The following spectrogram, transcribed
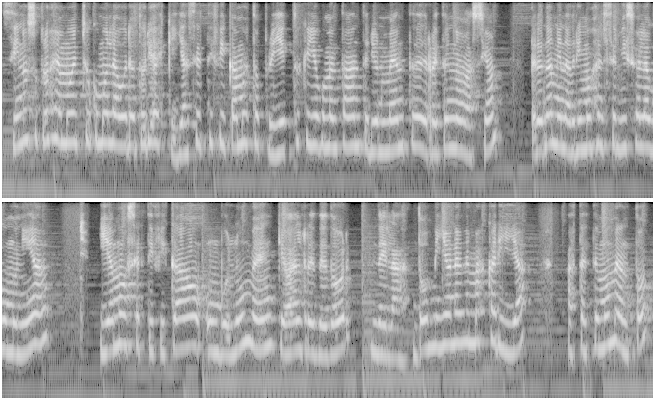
sí nosotros hemos hecho como laboratorio es que ya certificamos estos proyectos que yo comentaba anteriormente de reto de innovación, pero también abrimos el servicio a la comunidad y hemos certificado un volumen que va alrededor de las 2 millones de mascarillas hasta este momento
